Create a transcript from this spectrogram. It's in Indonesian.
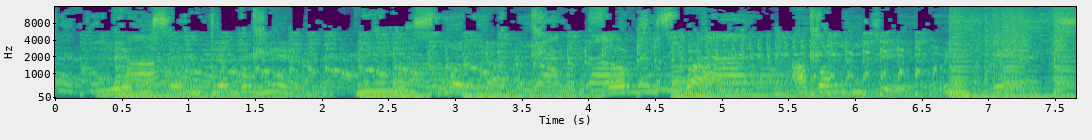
Ladies and gentlemen, please welcome performance by Abang DJ Remix.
